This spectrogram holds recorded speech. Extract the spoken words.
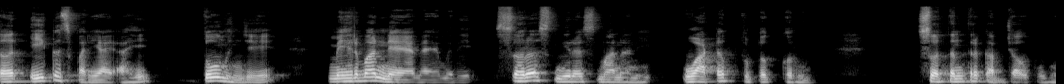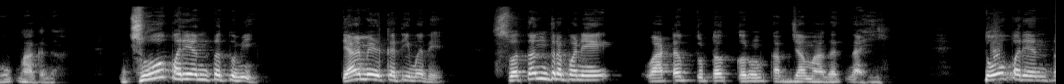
तर एकच पर्याय आहे. तो म्हणजे मेहरबान न्यायालयामध्ये सरस निरस मानाने वाटप तुटक करून स्वतंत्र कब्जा उपभोग मागणं. जोपर्यंत तुम्ही त्या मिळकतीमध्ये स्वतंत्रपणे वाटप तुटक करून कब्जा मागत नाही तोपर्यंत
